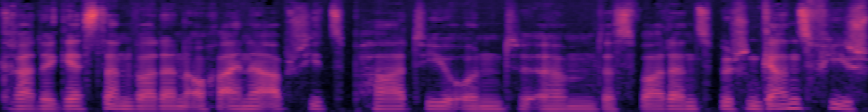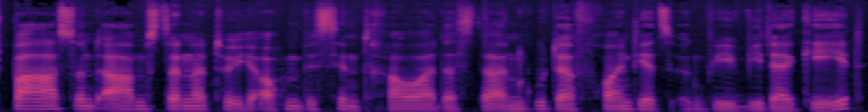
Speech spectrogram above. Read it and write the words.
Gerade gestern war dann auch eine Abschiedsparty und ähm, das war dann zwischen ganz viel Spaß und abends dann natürlich auch ein bisschen Trauer, dass da ein guter Freund jetzt irgendwie wieder geht.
